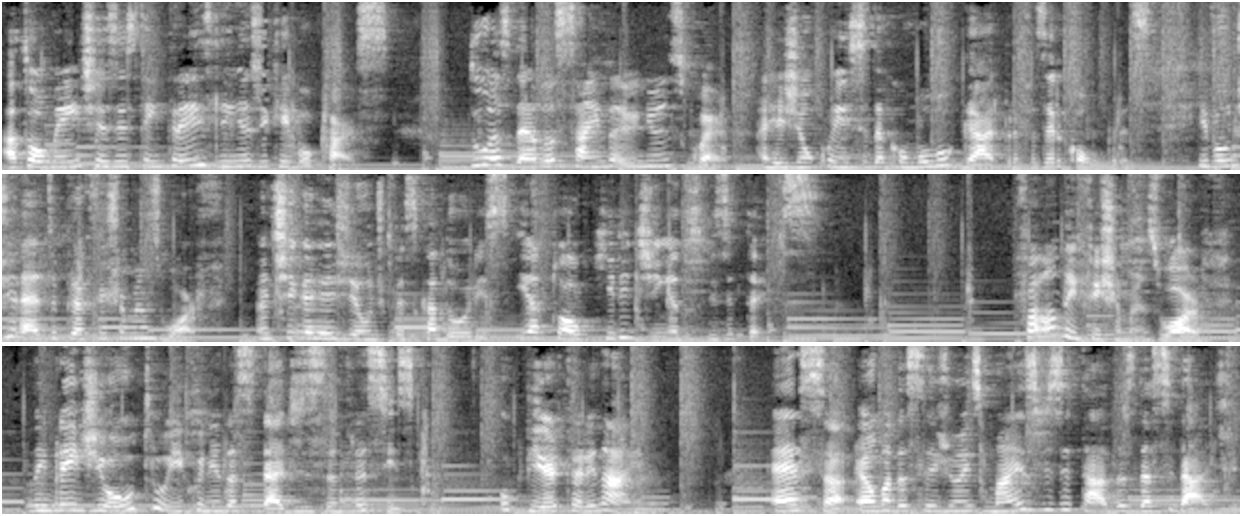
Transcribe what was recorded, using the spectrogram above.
Atualmente existem três linhas de cable cars. Duas delas saem da Union Square, a região conhecida como lugar para fazer compras, e vão direto para Fisherman's Wharf, antiga região de pescadores e atual queridinha dos visitantes. Falando em Fisherman's Wharf, lembrei de outro ícone da cidade de São Francisco, o Pier 39. Essa é uma das regiões mais visitadas da cidade,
